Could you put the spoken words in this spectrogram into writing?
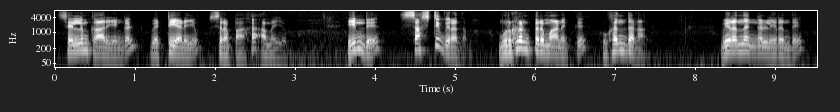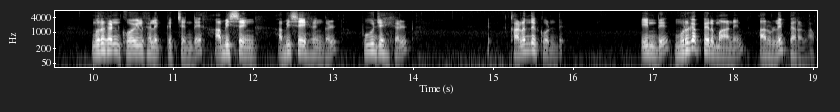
செல்லும் காரியங்கள் வெற்றியடையும் சிறப்பாக அமையும். இன்று சஷ்டி விரதம் முருகன் பெருமானுக்கு உகந்த நாள். விரதங்கள் இருந்து முருகன் கோயில்களுக்கு சென்று அபிஷேங் அபிஷேகங்கள் பூஜைகள் கலந்து கொண்டு இன்று முருகப்பெருமானின் அருளை பெறலாம்.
